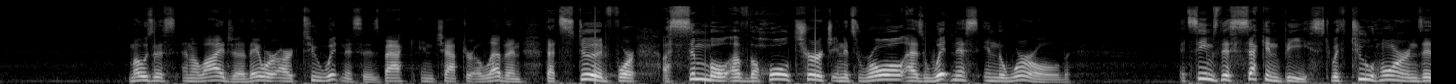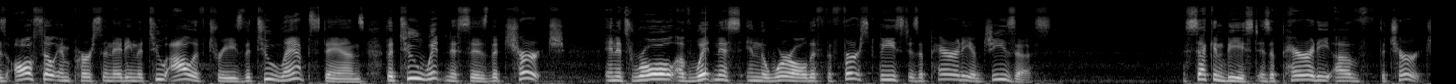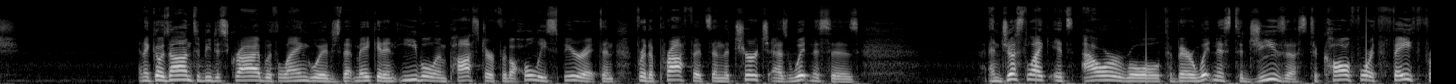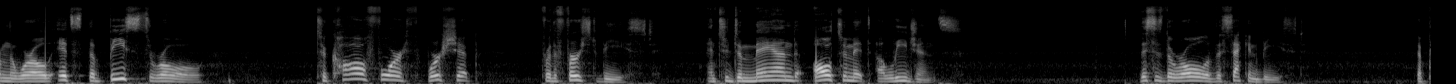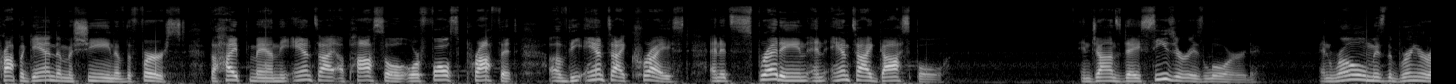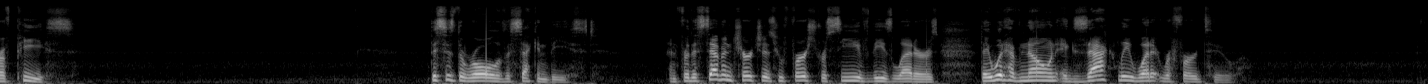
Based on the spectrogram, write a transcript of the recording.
Moses and Elijah, they were our two witnesses back in chapter 11 that stood for a symbol of the whole church in its role as witness in the world. It seems this second beast with two horns is also impersonating the two olive trees, the two lampstands, the two witnesses, the church in its role of witness in the world. If the first beast is a parody of Jesus, the second beast is a parody of the church. And it goes on to be described with language that make it an evil impostor for the Holy Spirit and for the prophets and the church as witnesses. And just like it's our role to bear witness to Jesus, to call forth faith from the world, it's the beast's role to call forth worship for the first beast and to demand ultimate allegiance. This is the role of the second beast the propaganda machine of the first, the hype man, the anti apostle or false prophet of the antichrist, and it's spreading an anti gospel. In John's day, Caesar is Lord, and Rome is the bringer of peace. This is the role of the second beast. And for the seven churches who first received these letters, they would have known exactly what it referred to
